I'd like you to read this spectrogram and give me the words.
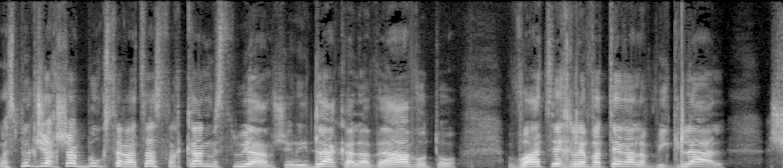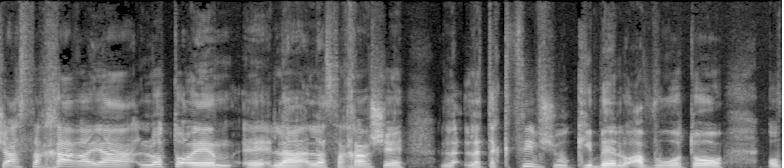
מספיק שעכשיו בוקס רצה שחקן מסוים שנדלק עליו ואהב אותו, והוא היה צריך לוותר עליו בגלל שהשכר היה לא תואם אה, לשכר, ש- לתקציב שהוא קיבל עבור אותו, או,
